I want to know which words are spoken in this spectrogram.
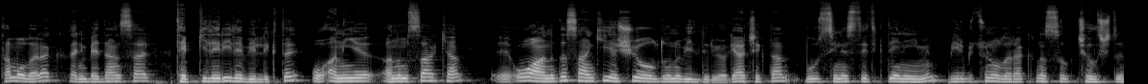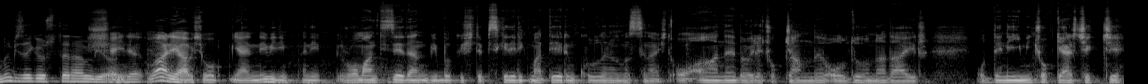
Tam olarak hani bedensel tepkileriyle birlikte o anıyı anımsarken e, o anı da sanki yaşıyor olduğunu bildiriyor. Gerçekten bu sinestetik deneyimin bir bütün olarak nasıl çalıştığını bize gösteren bir anı. Şeyde var ya abi işte o yani ne bileyim hani romantize eden bir bakış işte psikedelik maddelerin kullanılmasına işte o anı böyle çok canlı olduğuna dair o deneyimin çok gerçekçi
